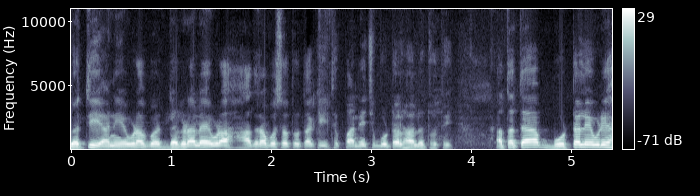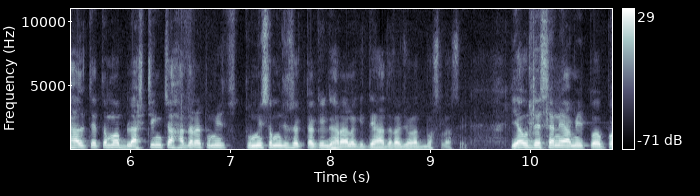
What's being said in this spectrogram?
गती आणि एवढा दगडाला एवढा हादरा बसत होता की इथे पाण्याची बोटल हालत होती. आता त्या बोटल एवढी हालते तर मग ब्लास्टिंगच्या हादरा तुम्ही तुम्ही समजू शकता की घराला किती हादरा जोरात बसला असेल. या उद्देशाने आम्ही प प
